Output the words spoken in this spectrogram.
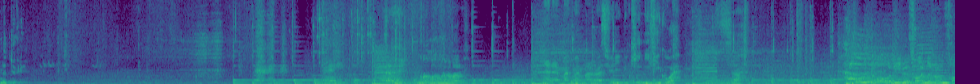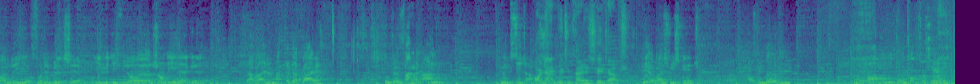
natürlich. Na, dann machen wir mal was für die Bikini-Figur. So. Hallo, liebe Freundinnen und Freunde hier vor dem Bildschirm. Hier bin ich wieder, euer Johnny Helge. Ich habe eine Matte dabei und wir fangen an mit Sit-Ups. Oh nein, bitte keine Sit-Ups. Wer weiß, wie es geht? Auf dem Boden. Arme hinter dem Kopf verschränkt.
